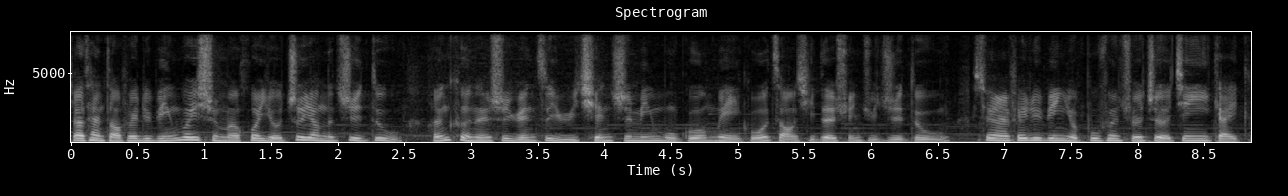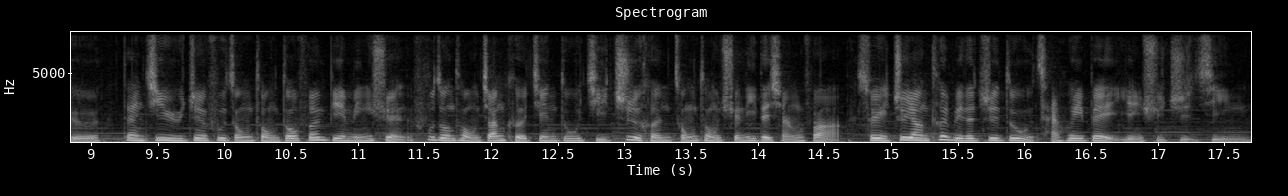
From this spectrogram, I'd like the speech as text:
要探讨菲律宾为什么会有这样的制度，很可能是源自于前殖民母国美国早期的选举制度。虽然菲律宾有部分学者建议改革，但基于正副总统都分别民选，副总统将可监督及制衡总统权力的想法，所以这样特别的制度才会被延续至今。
